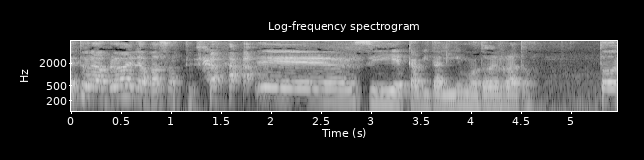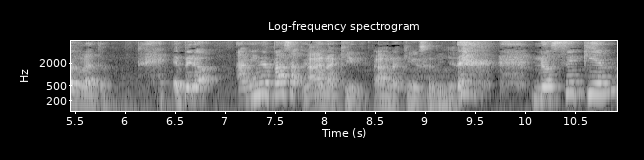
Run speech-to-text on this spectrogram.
Esto era una prueba y la pasaste. Eh, sí, el capitalismo todo el rato. Todo el rato. Eh, pero a mí me pasa. no- Anakin, Anakin es el villano. No sé quién.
